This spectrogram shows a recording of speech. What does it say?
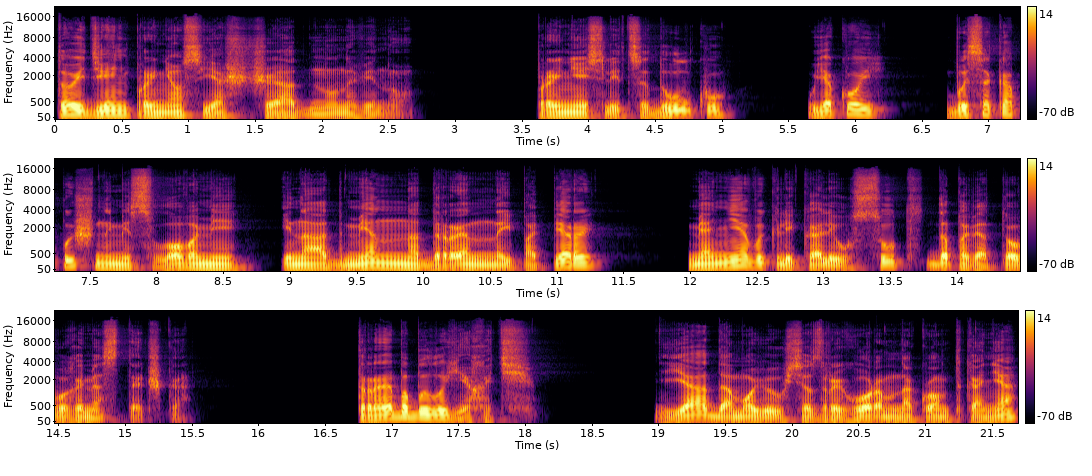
Той дзень прынёс яшчэ адну навіну. Прынеслі цыдулку, у якой высакапышнымі словамі і на адменна дрэннай паперы мяне выклікалі ў суд да павятовага мястэчка. Трэба было ехаць. Я дамовіўся з рыгорам наконт каня,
